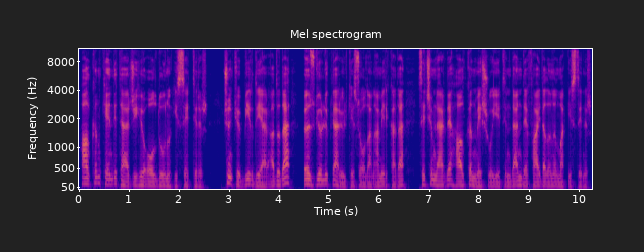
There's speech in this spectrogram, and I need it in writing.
halkın kendi tercihi olduğunu hissettirir. Çünkü bir diğer adı da özgürlükler ülkesi olan Amerika'da seçimlerde halkın meşruiyetinden de faydalanılmak istenir.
